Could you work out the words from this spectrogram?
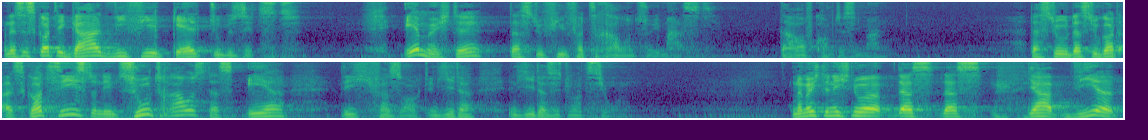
Und es ist Gott egal, wie viel Geld du besitzt. Er möchte, dass du viel Vertrauen zu ihm hast. Darauf kommt es ihm an. Dass du, dass du Gott als Gott siehst und ihm zutraust, dass er dich versorgt in jeder, in jeder Situation. Und er möchte nicht nur, dass, dass ja, wir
